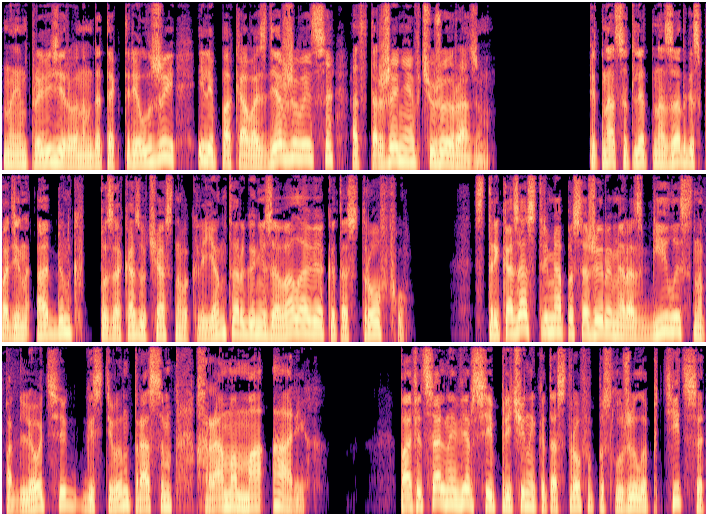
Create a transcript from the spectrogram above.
на импровизированном детекторе лжи или пока воздерживается от вторжения в чужой разум. Пятнадцать лет назад господин Аббинг по заказу частного клиента организовал авиакатастрофу. Стрекоза с тремя пассажирами разбилась на подлете к гостевым трассам храма Маарих. По официальной версии, причиной катастрофы послужила птица,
